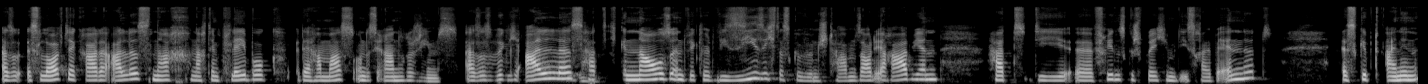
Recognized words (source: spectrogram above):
also es läuft ja gerade alles nach, nach dem Playbook der Hamas und des iranischen Regimes. Also es wirklich alles hat sich genauso entwickelt, wie sie sich das gewünscht haben. Saudi-Arabien hat die äh, Friedensgespräche mit Israel beendet. Es gibt einen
